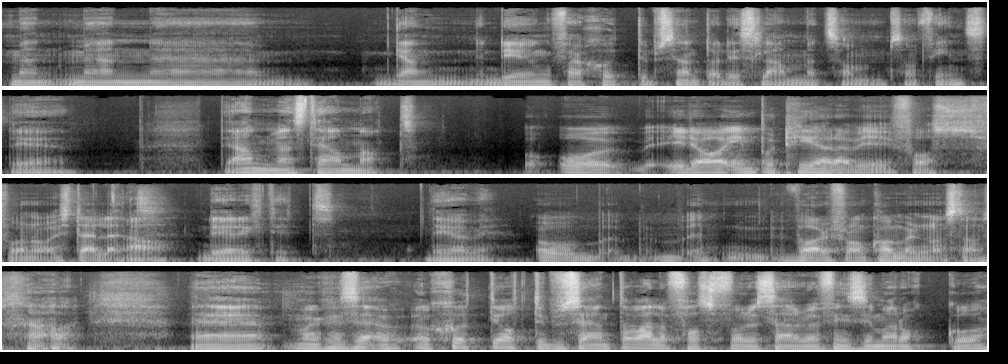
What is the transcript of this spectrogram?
men, men eh, det är ungefär 70% av det slammet som, som finns. Det, det används till annat. Och, och idag importerar vi fosfor istället? Ja, det är riktigt. Det gör vi. Och varifrån kommer det någonstans? Ja. Eh, man kan säga 70-80% av alla fosforreserver finns i Marocko,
